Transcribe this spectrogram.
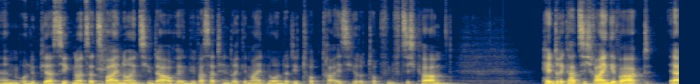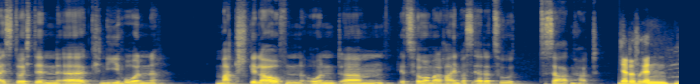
ähm, Olympiasieg 1992 und da auch irgendwie, was hat Hendrik gemeint, nur unter die Top 30 oder Top 50 kam. Hendrik hat sich reingewagt, er ist durch den äh, kniehohen Matsch gelaufen und ähm, jetzt hören wir mal rein, was er dazu zu sagen hat. Ja, das Rennen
